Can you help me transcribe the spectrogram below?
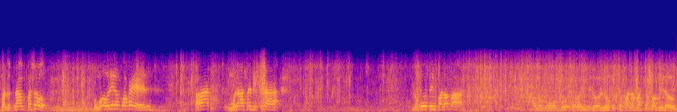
Balot na ang paso. Kumuha uli ng papel. At mula sa gitna, lukutin palabas. Ang bubo, oh, nilulukot sa palabas sa pabilog.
